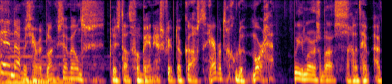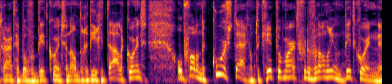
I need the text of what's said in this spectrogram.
En dames is Herbert Blankenstein bij ons, presentator van BNR's Cryptocast. Herbert, goedemorgen. Goedemorgen, Bas. We gaan het he- uiteraard hebben over bitcoins en andere digitale coins. Opvallende koersstijging op de cryptomarkt voor de verandering. Bitcoin eh,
